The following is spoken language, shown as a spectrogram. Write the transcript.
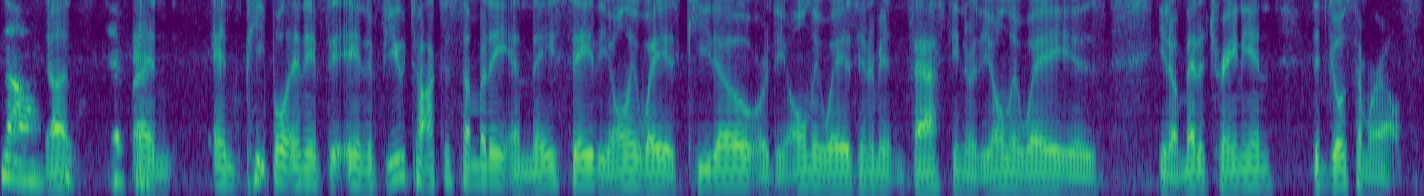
No, None. it's different. And and people and if and if you talk to somebody and they say the only way is keto or the only way is intermittent fasting or the only way is you know Mediterranean, then go somewhere else.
